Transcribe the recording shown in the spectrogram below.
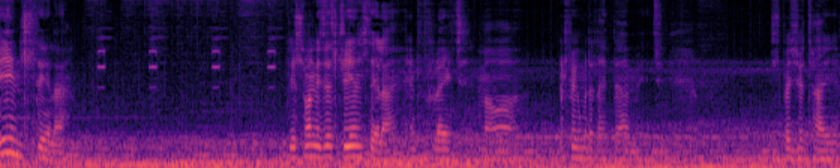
Genestealer. This one is just Genestealer. Inflict more. Inflict more light damage. Special type.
